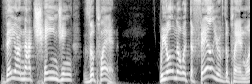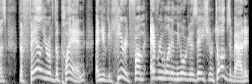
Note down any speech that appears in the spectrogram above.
they are not changing the plan. We all know what the failure of the plan was. The failure of the plan, and you could hear it from everyone in the organization who talks about it,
